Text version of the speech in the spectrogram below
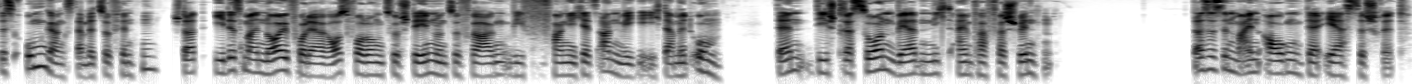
des Umgangs damit zu finden, statt jedes Mal neu vor der Herausforderung zu stehen und zu fragen, wie fange ich jetzt an, wie gehe ich damit um? Denn die Stressoren werden nicht einfach verschwinden. Das ist in meinen Augen der erste Schritt,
